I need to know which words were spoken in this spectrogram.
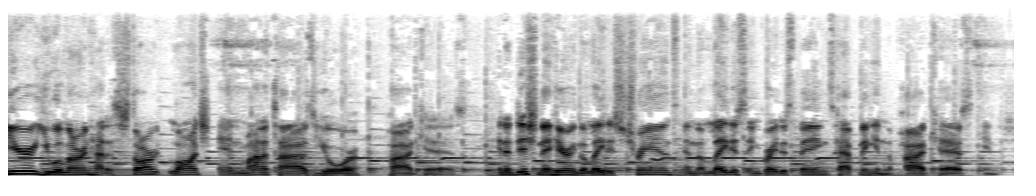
Here you will learn how to start, launch, and monetize your podcast. In addition to hearing the latest trends and the latest and greatest things happening in the podcast industry.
